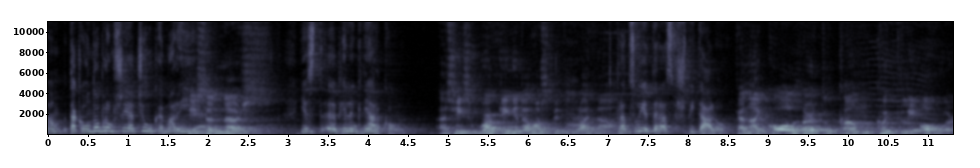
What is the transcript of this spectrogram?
Mam taką dobrą przyjaciółkę, Marię. She's a nurse Jest e, pielęgniarką. and she's working in the hospital right now. Pracuje teraz w szpitalu. Can I call her to come quickly over?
